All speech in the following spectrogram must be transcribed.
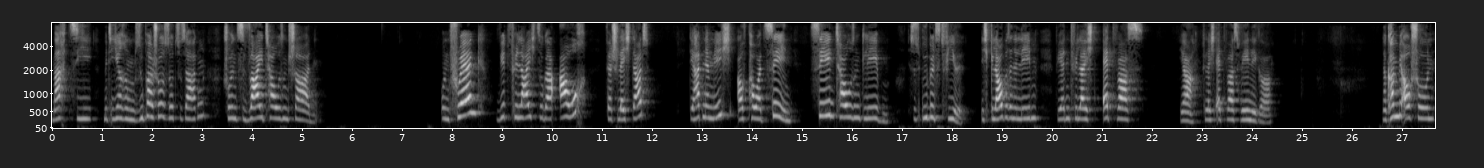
macht sie mit ihrem Superschuss sozusagen schon 2000 Schaden. Und Frank wird vielleicht sogar auch verschlechtert. Der hat nämlich auf Power 10 10.000 Leben. Das ist übelst viel. Ich glaube, seine Leben werden vielleicht etwas, ja, vielleicht etwas weniger. Dann kommen wir auch schon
